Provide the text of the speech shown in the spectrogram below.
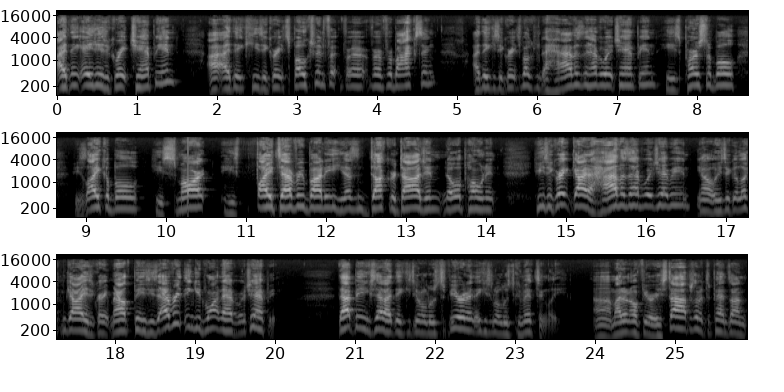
I think AJ is a great champion. I, I think he's a great spokesman for, for, for, for boxing. I think he's a great spokesman to have as the heavyweight champion. He's personable. He's likable. He's smart. He fights everybody. He doesn't duck or dodge in no opponent. He's a great guy to have as a heavyweight champion. You know, he's a good looking guy. He's a great mouthpiece. He's everything you'd want in a heavyweight champion. That being said, I think he's going to lose to Fury, and I think he's going to lose convincingly. Um, I don't know if Fury stops him. It depends on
